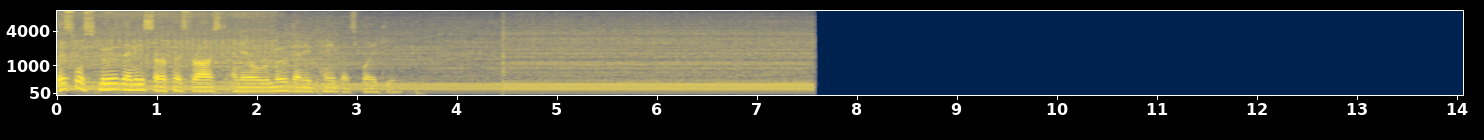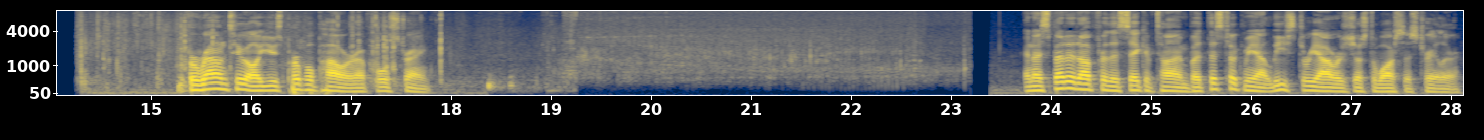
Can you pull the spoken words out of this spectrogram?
This will smooth any surface rust and it will remove any paint that's flaky. For round two, I'll use Purple Power at full strength. And I sped it up for the sake of time, but this took me at least three hours just to watch this trailer.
